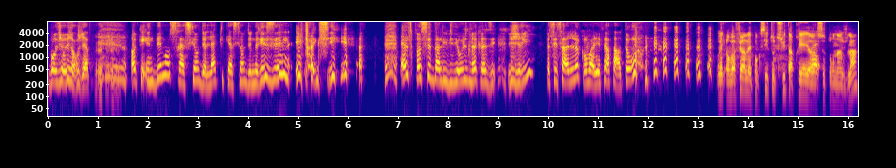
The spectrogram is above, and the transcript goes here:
Bonjour, Georgette. OK, une démonstration de l'application d'une résine époxy. Est-ce possible dans les vidéos du mercredi? Je ris, parce que c'est ça-là qu'on va aller faire tantôt. Oui, on va faire l'époxy tout de suite après euh, ce tournage-là.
